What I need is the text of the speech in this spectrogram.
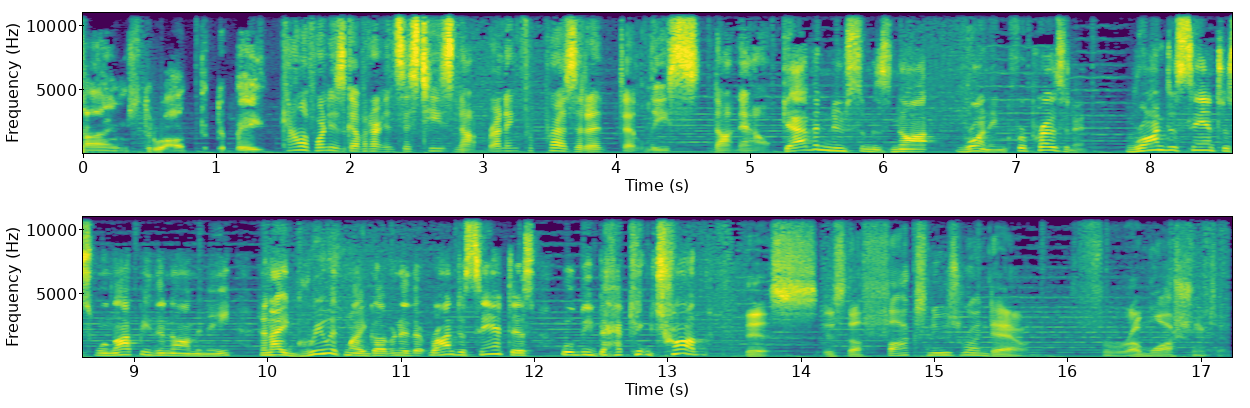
times throughout the debate. California's governor insists he's not running for president, at least not now. Gavin Newsom is not running for president. Ron DeSantis will not be the nominee, and I agree with my governor that Ron DeSantis will be backing Trump. This is the Fox News Rundown from Washington.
